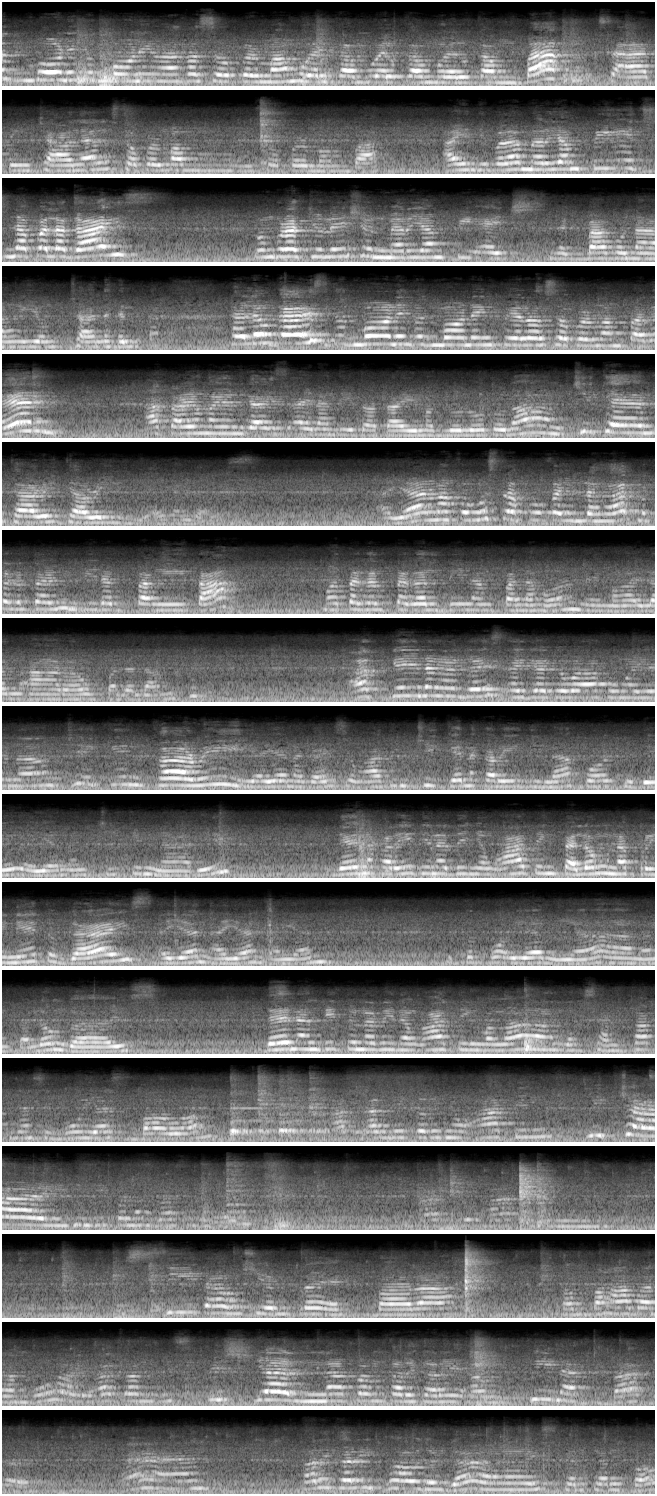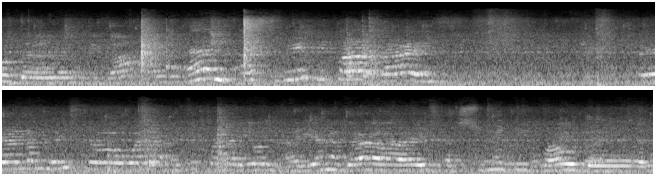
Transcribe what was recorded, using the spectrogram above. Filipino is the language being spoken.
good morning, good morning mga ka-Super Mom. Welcome, welcome, welcome back sa ating channel. Super Mom, Super Mom ba? Ay, hindi pala, Meriam PH na pala guys. Congratulations, Meriam PH. Nagbago na ang iyong channel. Hello guys, good morning, good morning. Pero Super Mom pa rin. At tayo ngayon guys ay nandito tayo magluluto ng chicken curry curry. Ayan kumusta po kayong lahat? Matagal tayong hindi nagpangita. Matagal-tagal din ang panahon. May mga ilang araw pala lang. At ngayon na nga guys, ay gagawa ako ngayon ng chicken curry. Ayan na guys, yung ating chicken naka-ready na for today. Ayan ang chicken natin. Then, naka-ready na din yung ating talong na prinito guys. Ayan, ayan, ayan. Ito po, ayan, ayan. Ang talong guys. Then, nandito na rin ang ating mga sangkap na sibuyas, bawang. At andito rin yung ating pichay. Hindi pa nahugasan guys. At yung ating sitaw, syempre, para pampahaba ng buhay. At ang special na pangkare-kare, ang peanut butter. And, kare-kare powder, guys. Kare-kare powder. And, a sweetie pa, guys. Kaya lang, guys, nawawala. Ito pala yun. Ayan na, guys. A sweetie powder.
